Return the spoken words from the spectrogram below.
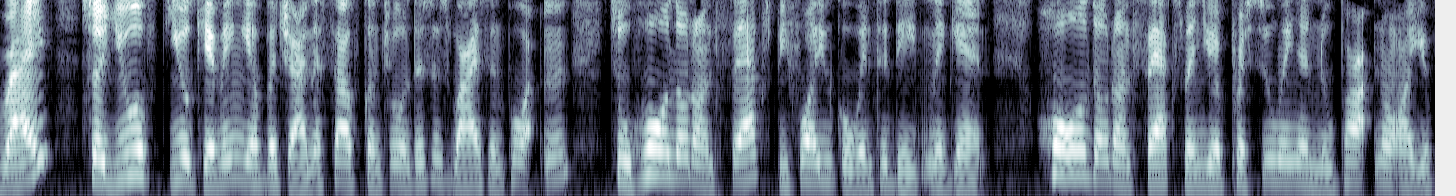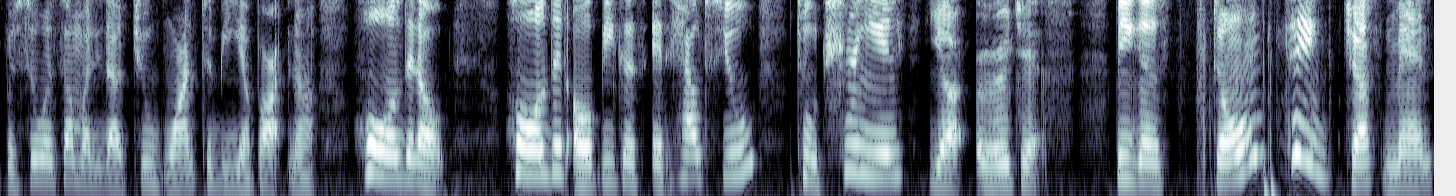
right? So you you're giving your vagina self control. This is why it's important to hold out on sex before you go into dating again. Hold out on sex when you're pursuing a new partner or you're pursuing somebody that you want to be your partner. Hold it out. Hold it out because it helps you to train your urges. Because don't think just men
